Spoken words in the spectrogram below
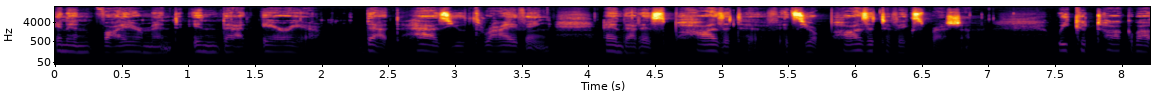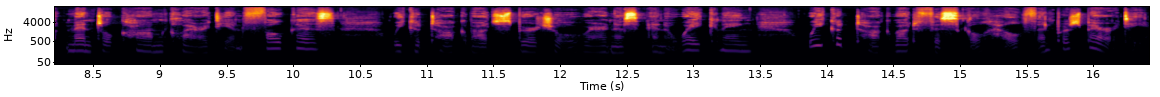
an environment in that area? that has you thriving and that is positive. It's your positive expression. We could talk about mental calm, clarity, and focus. We could talk about spiritual awareness and awakening. We could talk about fiscal health and prosperity.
